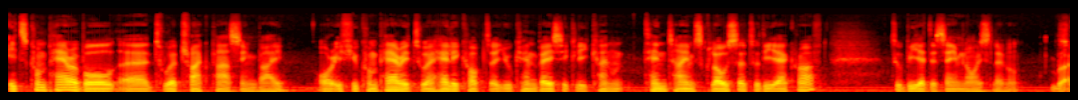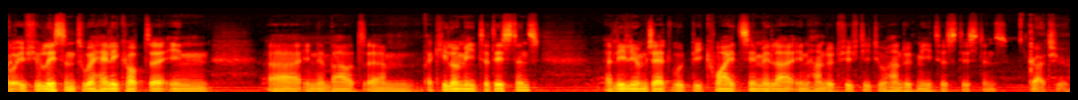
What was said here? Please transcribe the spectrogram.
It's comparable uh, to a truck passing by, or if you compare it to a helicopter, you can basically come 10 times closer to the aircraft to be at the same noise level. So if you listen to a helicopter in, uh, in about um, a kilometer distance, a Lilium jet would be quite similar in 150 to 100 meters distance. Got you.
